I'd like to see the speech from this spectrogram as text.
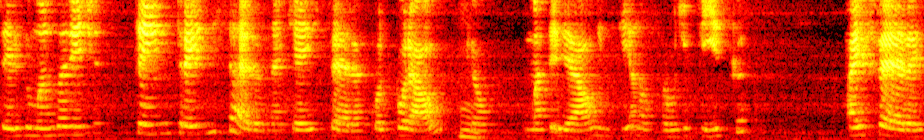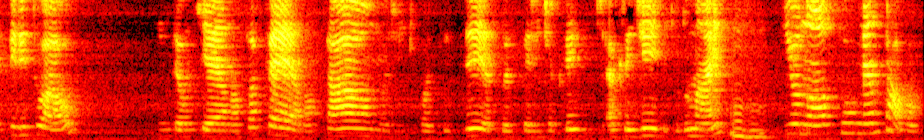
seres humanos, a gente tem três esferas, né? Que é a esfera corporal, hum. que é o material em si, a nossa saúde física. A esfera espiritual, então, que é a nossa fé, a nossa alma, a gente pode se dizer, as coisas que a gente acredita e tudo mais. Uhum. E o nosso mental.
